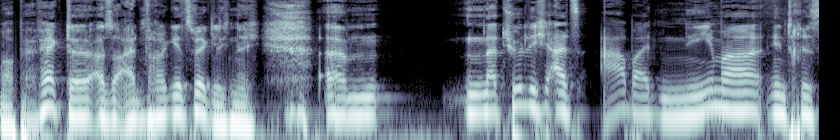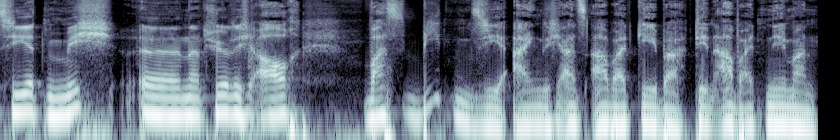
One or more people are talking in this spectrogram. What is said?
Oh, perfekt. Also einfacher geht's wirklich nicht. Ähm, natürlich als Arbeitnehmer interessiert mich äh, natürlich auch, was bieten Sie eigentlich als Arbeitgeber den Arbeitnehmern?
